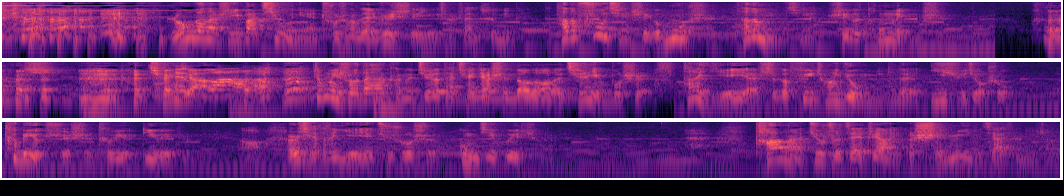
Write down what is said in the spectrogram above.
荣格呢是一八七五年出生在瑞士的一个小山村里面。他的父亲是一个牧师，他的母亲是一个通灵师。全家。这么一说，大家可能觉得他全家神叨叨的，其实也不是。他的爷爷是个非常有名的医学教授，特别有学识、特别有地位的这么一个人啊。而且他的爷爷据说是共济会的成员。哎，他呢就是在这样一个神秘的家庭里长。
